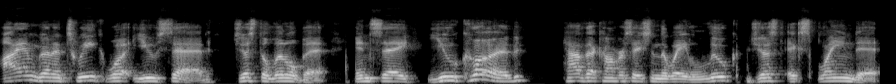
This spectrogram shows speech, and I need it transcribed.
I am going to tweak what you said just a little bit and say you could have that conversation the way Luke just explained it.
